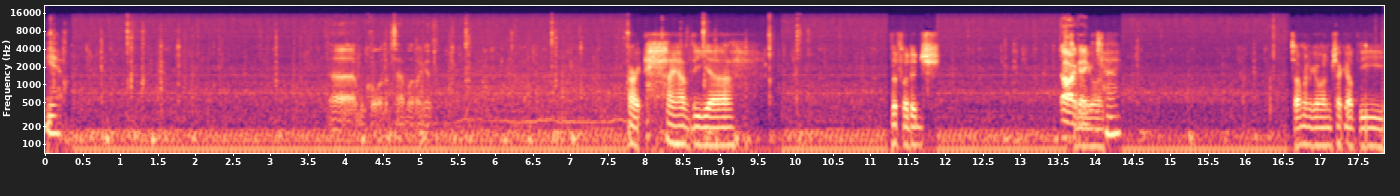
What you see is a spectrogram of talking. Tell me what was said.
Yeah. Uh, we'll call it a tablet, I guess. Alright, I have the, uh, the footage. Oh, I'm okay. gonna go- Okay. So I'm gonna go and check out the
